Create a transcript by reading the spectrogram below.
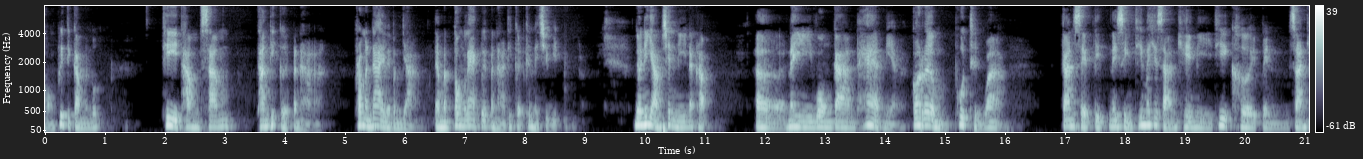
ของพฤติกรรมมนุษย์ ที่ทำซ้ำทั้งที่เกิดปัญหา เพราะมันได้เลยบางอย่าง แต่มันต้องแลกด้วยปัญหาที่เกิดขึ้นในชีวิต โดยนิยามเช่นนี้นะครับ ในวงการแพทย์เนี่ยก็เริ่มพูดถึงว่า การเสพติดในสิ่งที่ไม่ใช่สารเคมีที่เคยเป็นสารเค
